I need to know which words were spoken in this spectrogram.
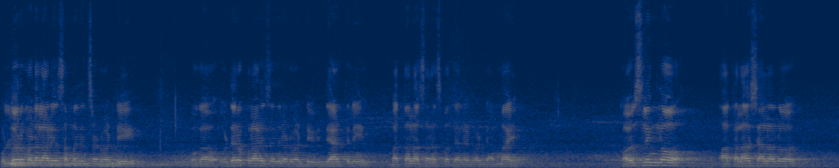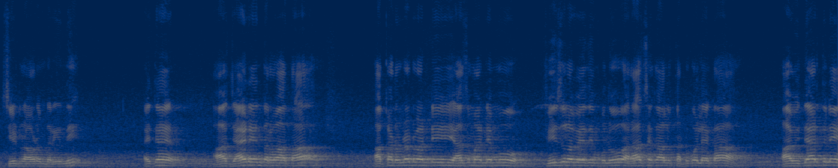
కొల్లూరు మండలానికి సంబంధించినటువంటి ఒక ఒడ్డెర కులానికి చెందినటువంటి విద్యార్థిని బత్తల సరస్వతి అనేటువంటి అమ్మాయి కౌన్సిలింగ్లో ఆ కళాశాలలో సీట్ రావడం జరిగింది. అయితే ఆ జాయిన్ అయిన తర్వాత అక్కడ ఉన్నటువంటి యాజమాన్యము ఫీజుల వేధింపులు అరాచకాలు తట్టుకోలేక ఆ విద్యార్థిని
